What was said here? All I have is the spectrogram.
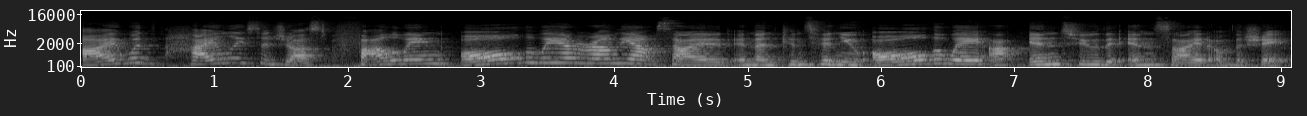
I would highly suggest following all the way around the outside and then continue all the way uh, into the inside of the shape.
